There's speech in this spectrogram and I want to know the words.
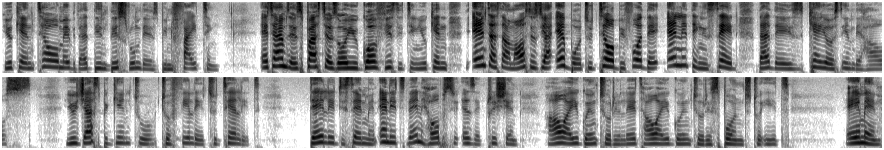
you can tell maybe that in this room there's been fighting at times as pastors or you go visiting, you can enter some houses, you are able to tell before they, anything is said that there is chaos in the house. You just begin to, to feel it, to tell it. Daily discernment. And it then helps you as a Christian. How are you going to relate? How are you going to respond to it? Amen.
